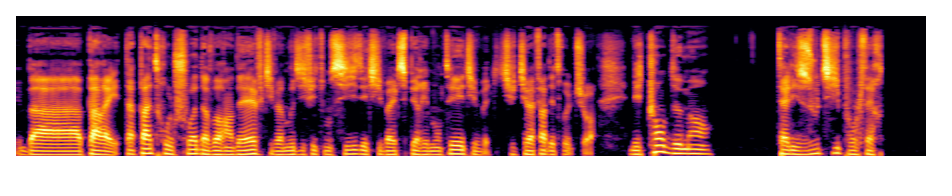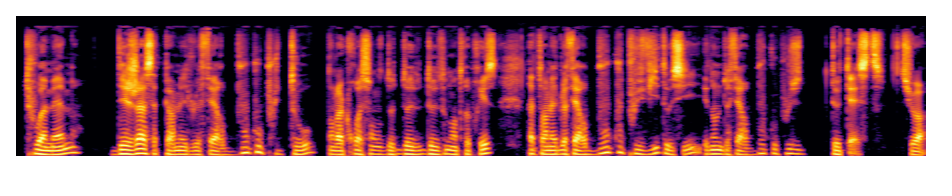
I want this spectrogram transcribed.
bah pareil, t'as pas trop le choix d'avoir un dev qui va modifier ton site et qui va expérimenter et qui va, qui va faire des trucs, tu vois. Mais quand demain, tu as les outils pour le faire toi-même, déjà, ça te permet de le faire beaucoup plus tôt dans la croissance de, ton entreprise. Ça te permet de le faire beaucoup plus vite aussi, et donc de faire beaucoup plus de tests, tu vois.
